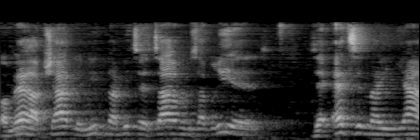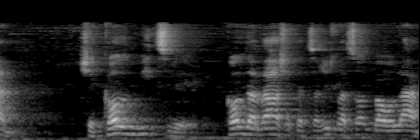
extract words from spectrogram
אומר הפשט לניתנה מצווה צער ומסבריאס, זה עצם העניין שכל מצווה, כל דבר שאתה צריך לעשות בעולם,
